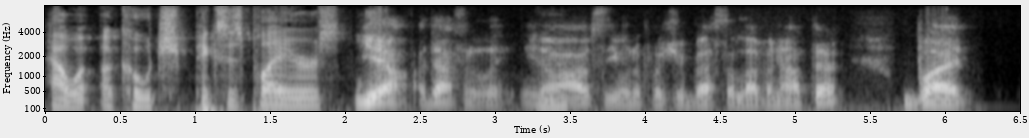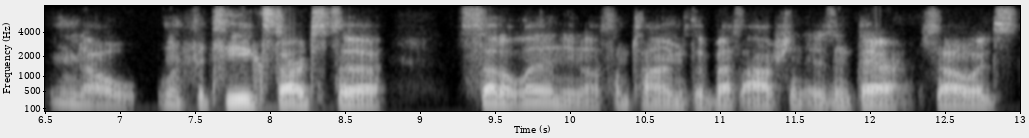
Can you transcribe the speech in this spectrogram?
how a coach coach picks his players? Yeah, definitely. You know, mm-hmm. obviously you want to put your best 11 out there, but you know, when fatigue starts to settle in, you know, sometimes the best option isn't there. So it's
